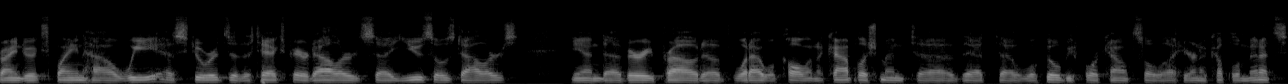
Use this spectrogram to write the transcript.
trying to explain how we, as stewards of the taxpayer dollars, uh, use those dollars, and uh, very proud of what I will call an accomplishment uh, that uh, will go before council uh, here in a couple of minutes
